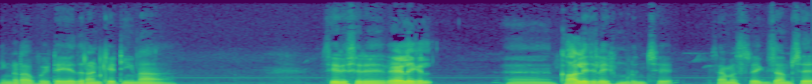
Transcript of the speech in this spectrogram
எங்கடா போயிட்டு எதுரான்னு கேட்டிங்கன்னா சிறு சிறு வேலைகள் காலேஜ் லைஃப் முடிஞ்சு செமஸ்டர் எக்ஸாம்ஸு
